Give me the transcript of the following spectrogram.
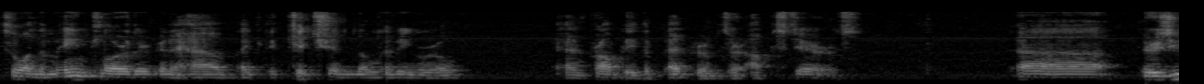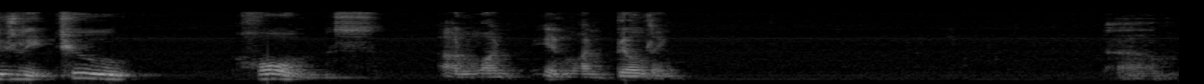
So on the main floor, they're going to have like the kitchen, the living room, and probably the bedrooms are upstairs. Uh, there's usually two homes on one in one building um,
